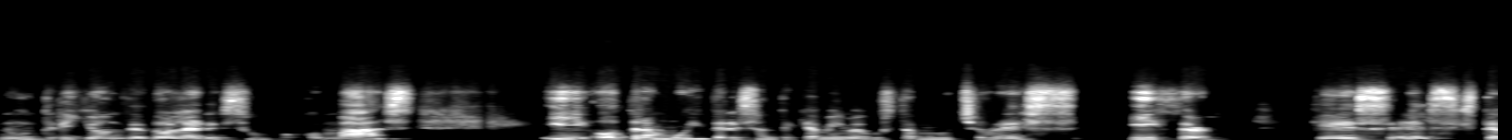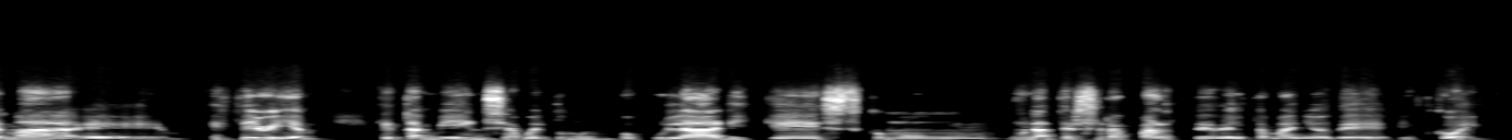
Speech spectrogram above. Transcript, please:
un trillón de dólares, un poco más. Y otra muy interesante que a mí me gusta mucho es Ether, que es el sistema eh, Ethereum, que también se ha vuelto muy popular y que es como una tercera parte del tamaño de Bitcoin.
